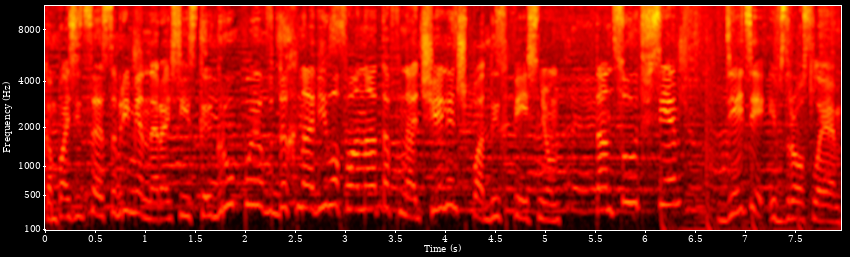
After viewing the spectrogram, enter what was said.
Композиция современной российской группы вдохновила фанатов на челлендж под их песню. Танцуют все – дети и взрослые.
